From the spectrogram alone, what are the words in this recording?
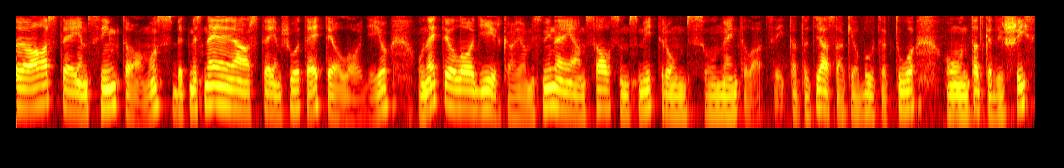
ārstējam simptomus, bet mēs neārstējam šo etioloģiju. Un etioloģija ir, kā jau mēs minējām, sausums, mitrums un ventilācija. Tad jāsāk jau būt ar to, un tad, kad ir šis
